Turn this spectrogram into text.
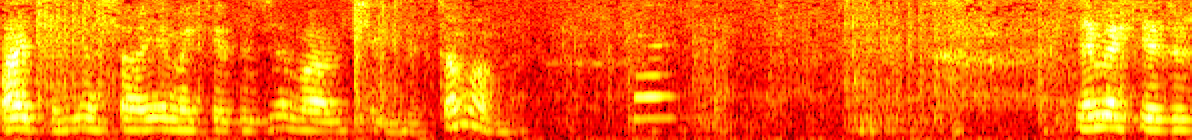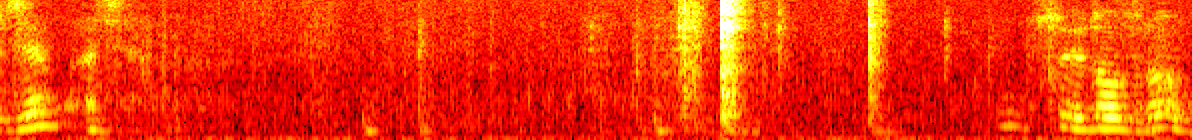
Ayten ben sana yemek yedireceğim abi çekecek tamam mı? Yemek yedireceğim aç. Suyu doldur oğlum.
